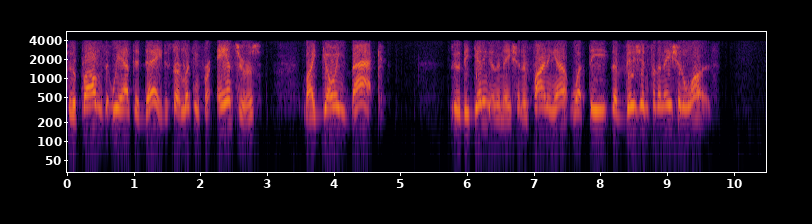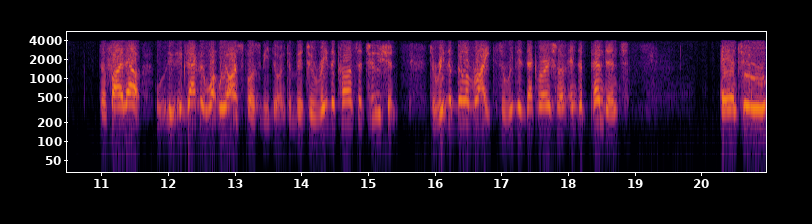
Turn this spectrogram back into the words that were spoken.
to the problems that we have today, to start looking for answers by going back to the beginning of the nation and finding out what the, the vision for the nation was. To find out exactly what we are supposed to be doing, to, be, to read the Constitution, to read the Bill of Rights, to read the Declaration of Independence, and to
